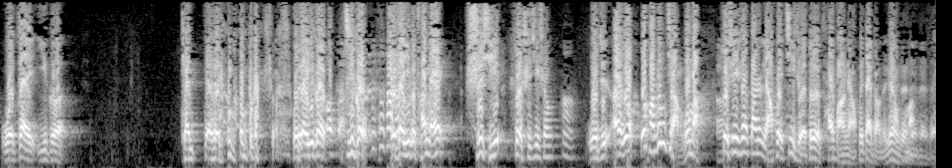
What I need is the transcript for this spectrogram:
我在一个天呃不不敢说，我在一个 机构，我在一个传媒实习做实习生。嗯，我这哎我我好像跟你讲过嘛，做实习生当时两会记者都有采访两会代表的任务嘛。对对对。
